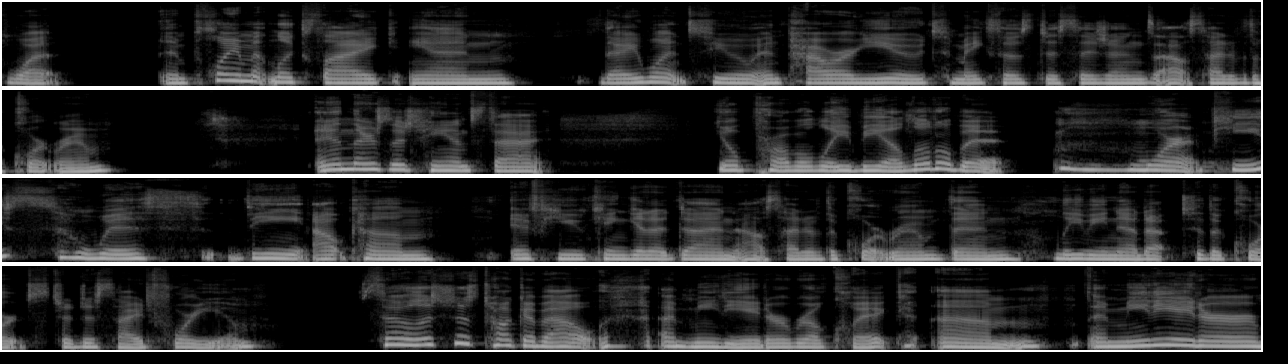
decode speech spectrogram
what employment looks like, and they want to empower you to make those decisions outside of the courtroom. And there's a chance that you'll probably be a little bit more at peace with the outcome if you can get it done outside of the courtroom than leaving it up to the courts to decide for you. So let's just talk about a mediator real quick. Um, a mediator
